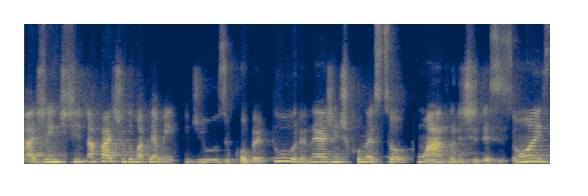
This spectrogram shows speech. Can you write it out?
a gente, na parte do mapeamento de uso e cobertura, né, a gente começou com árvores de decisões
